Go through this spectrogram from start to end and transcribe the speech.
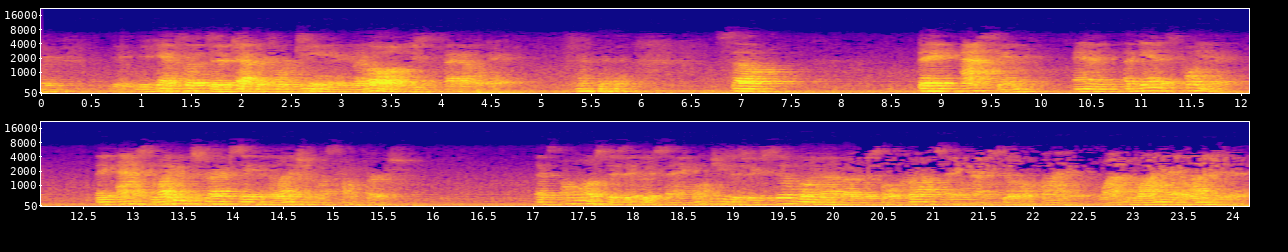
We, you, can't flip to chapter 14 and be like, oh, Jesus back up, okay. so, they ask him, and again, it's poignant. They ask, why do the scribes say that Elijah must come first? That's almost as if they're saying, well, Jesus, you're still going on about this whole cross thing, and I still don't buy it. Why, why Elijah then?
